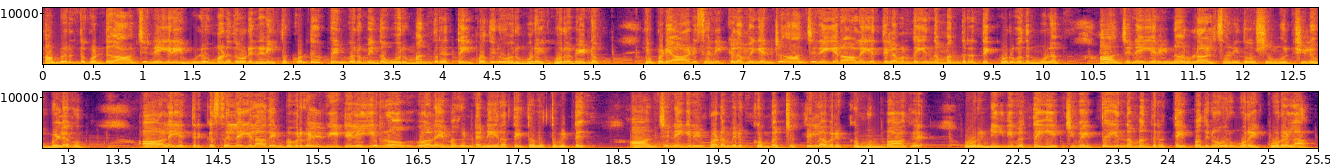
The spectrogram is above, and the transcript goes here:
அமர்ந்து கொண்டு ஆஞ்சநேயரை முழு மனதோடு நினைத்துக் கொண்டு பின்வரும் இந்த ஒரு மந்திரத்தை பதினோரு முறை கூற வேண்டும். இப்படி ஆடி சனிக்கிழமை என்று ஆஞ்சநேயர் ஆலயத்தில் அமர்ந்து இந்த மந்திரத்தை கூறுவதன் மூலம் ஆஞ்சநேயரின் அருளால் சனிதோஷம் முற்றிலும் விலகும். ஆலயத்திற்கு செல்ல இயலாது என்பவர்கள் வீட்டிலேயே ராகுகால எமகண்ட நேரத்தை தவிர்த்துவிட்டு ஆஞ்சநேயரின் படம் இருக்கும் பட்சத்தில் அவருக்கு முன்பாக ஒரு நீதிபத்தை ஏற்றி வைத்து இந்த மந்திரத்தை பதினோரு முறை கூறலாம்.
